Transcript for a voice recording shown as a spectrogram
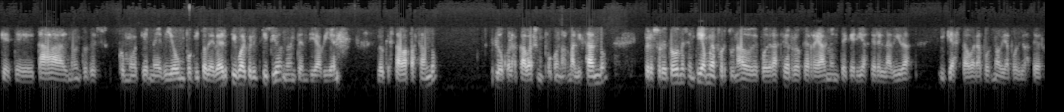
que te tal, ¿no? Entonces, como que me dio un poquito de vértigo al principio, no entendía bien lo que estaba pasando. luego la acabas un poco normalizando, pero sobre todo me sentía muy afortunado de poder hacer lo que realmente quería hacer en la vida y que hasta ahora pues no había podido hacer.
